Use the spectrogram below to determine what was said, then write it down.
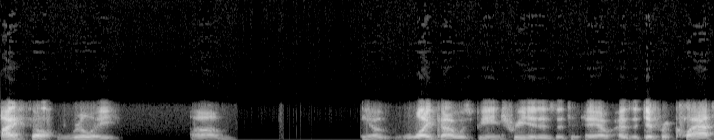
I felt really um, you know, like I was being treated as a you know, as a different class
